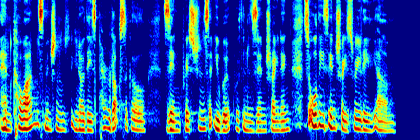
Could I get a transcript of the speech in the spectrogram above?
And koans mentioned, you know, these paradoxical Zen questions that you work with in Zen training. So all these entries really um,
